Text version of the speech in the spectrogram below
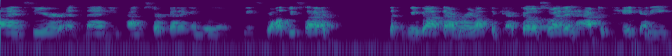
science year and then you kind of start getting into the kinesiology side. We got that right off the get go. So I didn't have to take any,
